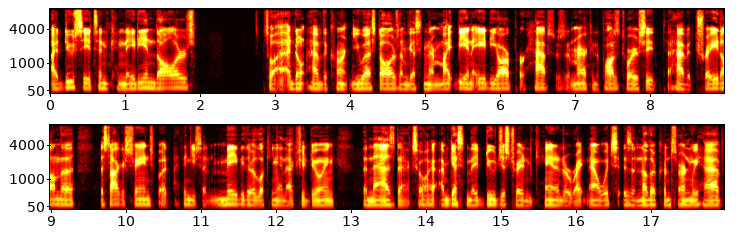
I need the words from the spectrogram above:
I do see it's in Canadian dollars. So I I don't have the current U.S. dollars. I'm guessing there might be an ADR, perhaps there's an American depository receipt to have it trade on the, the stock exchange. But I think you said maybe they're looking at actually doing the Nasdaq. So I, I'm guessing they do just trade in Canada right now, which is another concern we have.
